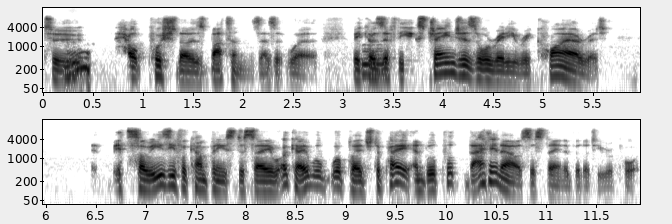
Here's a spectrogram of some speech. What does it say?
to mm. help push those buttons, as it were, because mm. if the exchanges already require it, it's so easy for companies to say, okay, we'll, we'll pledge to pay and we'll put that in our sustainability report.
